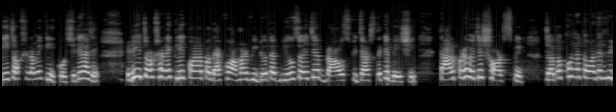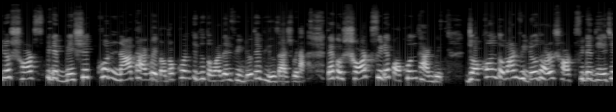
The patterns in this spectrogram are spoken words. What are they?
রিচ অপশন আমি ক্লিক করছি, ঠিক আছে? রিচ অপশনে ক্লিক করার পর দেখো, আমার ভিডিওটা ভিউজ হয়েছে ব্রাউজ ফিচার্স থেকে বেশি। তারপরে হয়েছে শর্ট স্পিড যতক্ষণ না তোমাদের ভিডিও শর্ট স্পিডে বেশিক্ষণ না থাকবে, ততক্ষণ কিন্তু তোমাদের ভিডিওতে ভিউজ আসবে না। দেখো শর্ট ফিডে কখন থাকবে? যখন তোমার ভিডিও ধরো শর্ট ফিডে দিয়েছে,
